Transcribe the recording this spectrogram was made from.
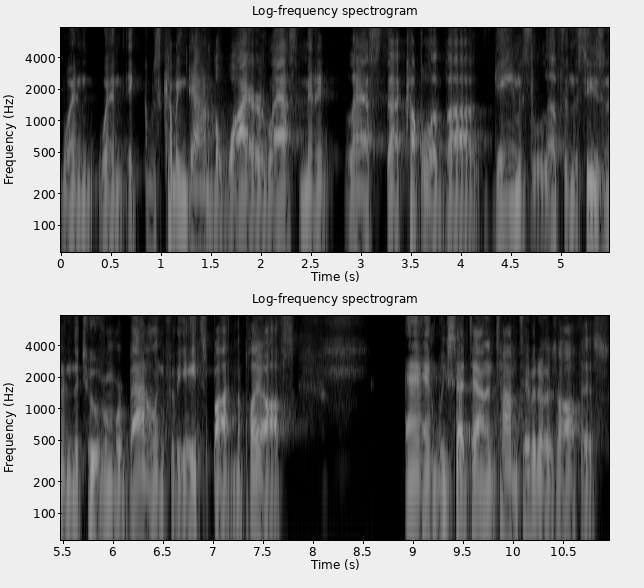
when when it was coming down to the wire, last minute, last uh, couple of uh, games left in the season, and the two of them were battling for the eighth spot in the playoffs. And we sat down in Tom Thibodeau's office,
